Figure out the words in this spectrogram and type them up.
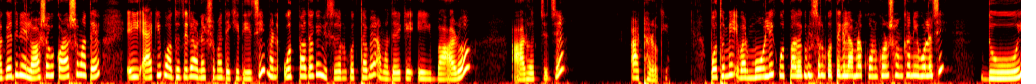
আগের দিন এই লসাগু করার সময়তে এই একই পদ্ধতিটা অনেক সময় দেখিয়ে দিয়েছি। মানে উৎপাদকে বিশ্লেষণ করতে হবে আমাদেরকে এই বারো আর হচ্ছে যে আঠারোকে প্রথমে এবার মৌলিক উৎপাদকে বিশ্লেষণ করতে গেলে আমরা কোন কোন সংখ্যা নিয়ে বলেছি? দুই,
